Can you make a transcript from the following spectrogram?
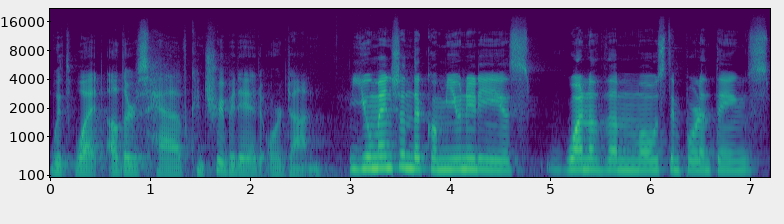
with what others have contributed or done. You mentioned the community is one of the most important things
